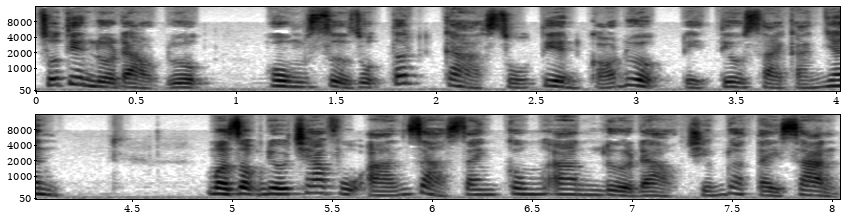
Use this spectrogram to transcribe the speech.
Số tiền lừa đảo được, Hùng sử dụng tất cả số tiền có được để tiêu xài cá nhân. Mở rộng điều tra vụ án giả danh công an lừa đảo chiếm đoạt tài sản,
